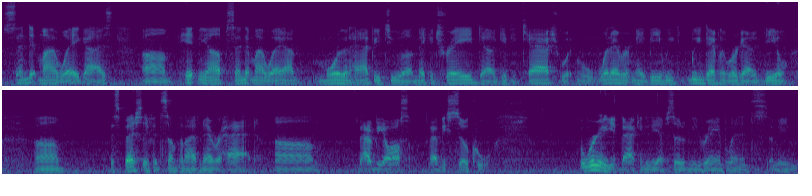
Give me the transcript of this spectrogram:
Send it my way, guys. Um, hit me up, send it my way. I'm more than happy to uh, make a trade, uh, give you cash, wh- whatever it may be. We we can definitely work out a deal. Um, especially if it's something I've never had. Um, that would be awesome. That'd be so cool. But we're gonna get back into the episode of me rambling. It's, I mean,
